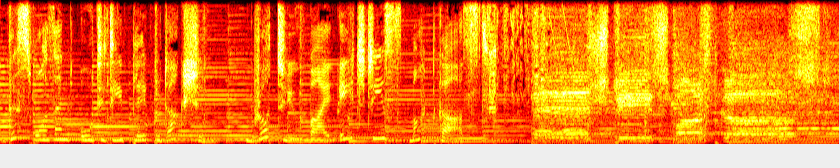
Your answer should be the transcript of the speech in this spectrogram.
This was an OTT Play production brought to you by HD Smartcast. HD Smartcast.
